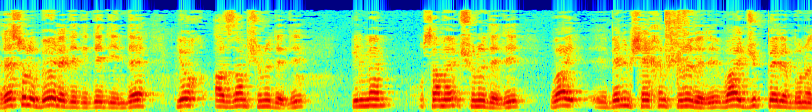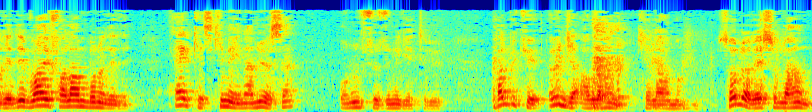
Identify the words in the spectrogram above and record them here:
Resulü böyle dedi dediğinde yok Azam şunu dedi, bilmem Usame şunu dedi, vay e, benim şeyhim şunu dedi, vay cübbeli bunu dedi, vay falan bunu dedi. Herkes kime inanıyorsa onun sözünü getiriyor. Halbuki önce Allah'ın kelamı, sonra Resulullah'ın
